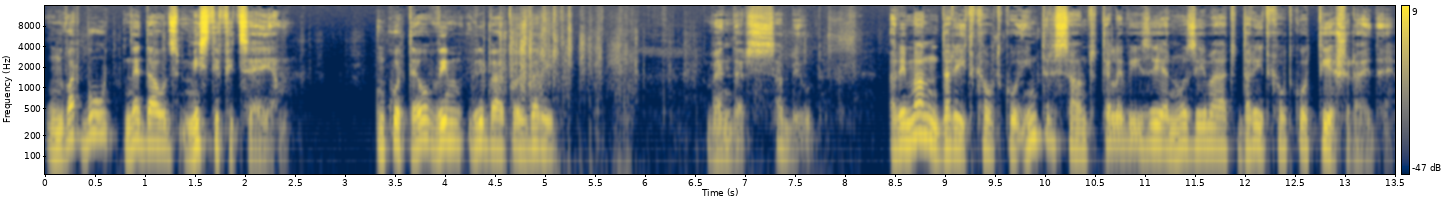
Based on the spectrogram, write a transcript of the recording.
un varbūt nedaudz mistificējam. Un ko tev, Vim, gribētos darīt? Venders atbild. Arī man darīt kaut ko interesantu televīzijā nozīmētu darīt kaut ko tiešraidē.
